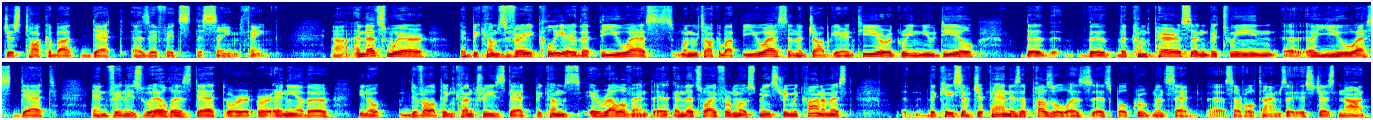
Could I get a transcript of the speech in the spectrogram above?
just talk about debt as if it's the same thing, uh, and that's where it becomes very clear that the U.S. when we talk about the U.S. and the job guarantee or a Green New Deal the the the comparison between a, a, U.S. debt and Venezuela's debt, or or any other you know developing country's debt, becomes irrelevant, and, and, that's why for most mainstream economists, the case of Japan is a puzzle, as as Paul Krugman said uh, several times. It's just not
